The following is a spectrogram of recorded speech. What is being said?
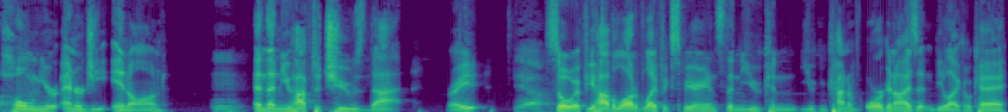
hone your energy in on? Mm. And then you have to choose that, right? Yeah. So if you have a lot of life experience, then you can you can kind of organize it and be like, okay,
